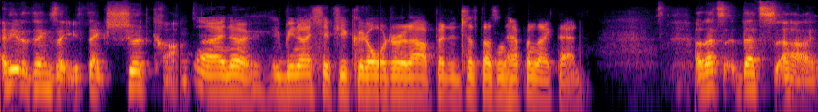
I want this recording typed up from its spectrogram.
any of the things that you think should come. I know. It'd be nice if you could order it up but it just doesn't happen like that. Oh that's that's uh,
